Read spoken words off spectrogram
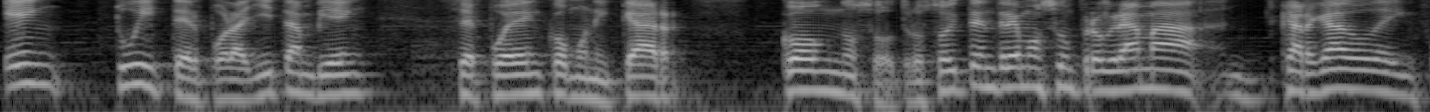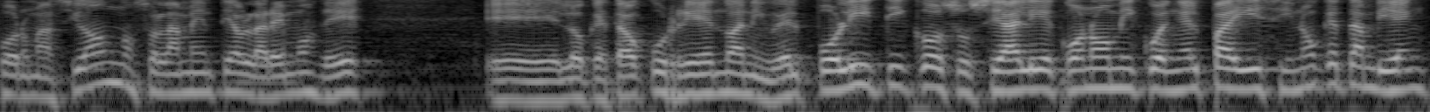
en Twitter. Por allí también se pueden comunicar con nosotros. Hoy tendremos un programa cargado de información, no solamente hablaremos de eh, lo que está ocurriendo a nivel político, social y económico en el país, sino que también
